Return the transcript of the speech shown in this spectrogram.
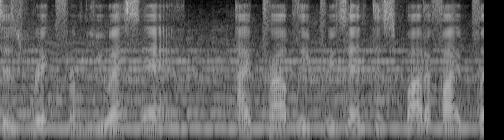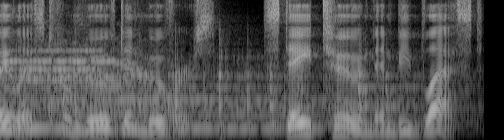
this is Rick from USA. I proudly present the Spotify playlist for Moved and Movers. Stay tuned and be blessed.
